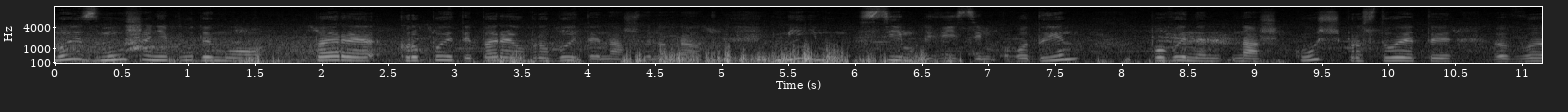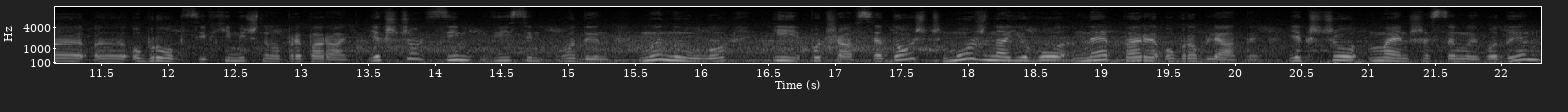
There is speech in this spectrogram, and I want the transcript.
ми змушені будемо перекропити, переобробити наш виноград. Мінімум 7-8 годин повинен наш кущ простояти в е, обробці, в хімічному препараті. Якщо 7-8 годин минуло і почався дощ, можна його не переобробляти. Якщо менше 7 годин,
